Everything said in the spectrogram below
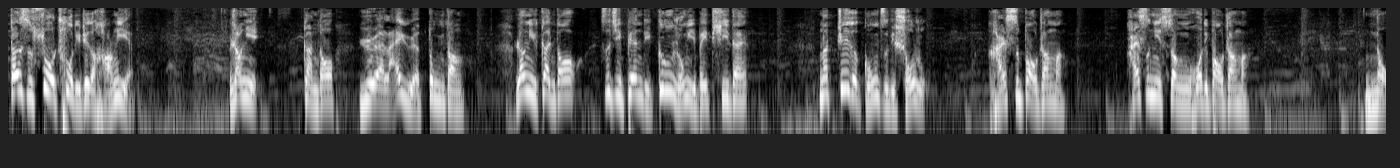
但是所处的这个行业让你感到越来越动荡，让你感到自己变得更容易被替代，那这个工资的收入还是保障吗？还是你生活的保障吗？No，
